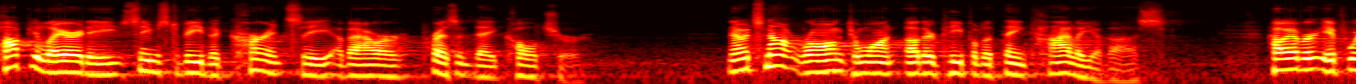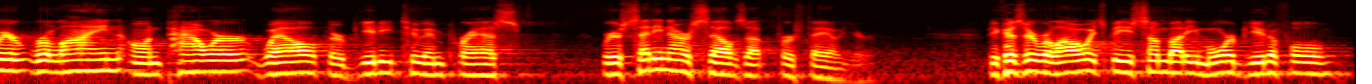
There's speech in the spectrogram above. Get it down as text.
Popularity seems to be the currency of our present day culture. Now, it's not wrong to want other people to think highly of us. However, if we're relying on power, wealth, or beauty to impress, we're setting ourselves up for failure because there will always be somebody more beautiful,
